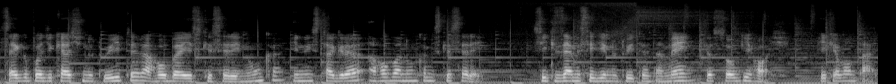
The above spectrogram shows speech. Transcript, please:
segue o podcast no Twitter, arroba Esquecerei Nunca, e no Instagram, arroba Nunca Me Esquecerei. Se quiser me seguir no Twitter também, eu sou o Gui Rocha. Fique à vontade.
